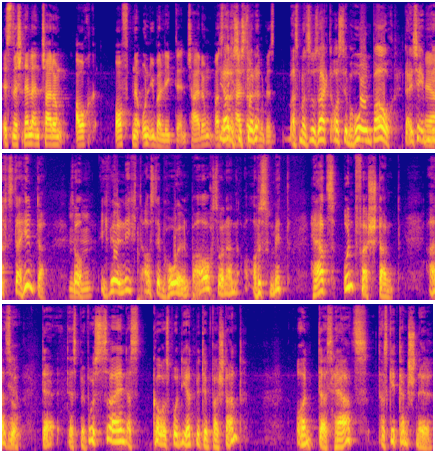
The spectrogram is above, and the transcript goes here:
ist eine schnelle Entscheidung auch oft eine unüberlegte Entscheidung, was ja, das heißt, ist so gut ist. Was man so sagt, aus dem hohlen Bauch. Da ist eben ja. nichts dahinter. So, mhm. ich will nicht aus dem hohlen Bauch, sondern aus mit Herz und Verstand. Also ja. der, das Bewusstsein, das korrespondiert mit dem Verstand und das Herz, das geht ganz schnell.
